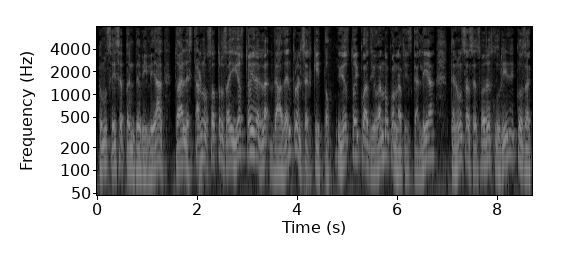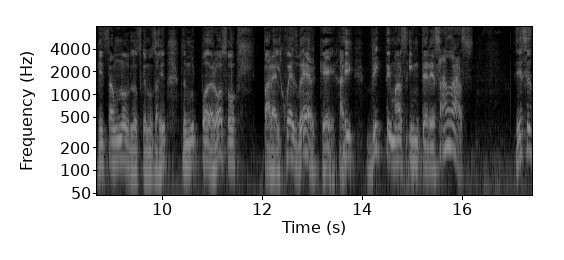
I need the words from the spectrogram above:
¿cómo se dice? Pues, en debilidad. Entonces, al estar nosotros ahí, yo estoy de, adentro del cerquito, yo estoy coadyuvando con la fiscalía, tenemos asesores jurídicos, aquí está uno de los que nos ayuda, es muy poderoso para el juez ver que hay víctimas interesadas eso es,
